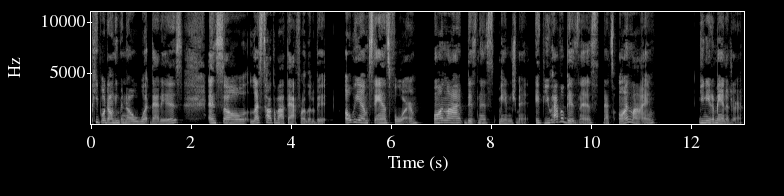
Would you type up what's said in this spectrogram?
People don't even know what that is. And so let's talk about that for a little bit. OBM stands for online business management. If you have a business that's online, you need a manager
